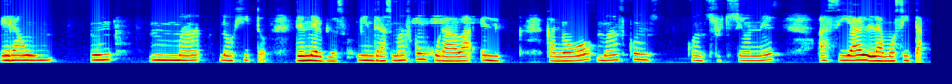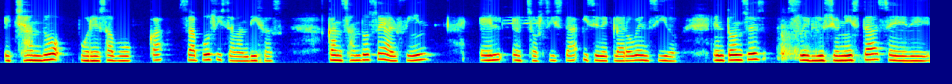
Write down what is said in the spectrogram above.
era un, un manojito de nervios. Mientras más conjuraba el canogo, más construcciones hacía la mosita, echando por esa boca sapos y sabandijas cansándose al fin el exorcista y se declaró vencido. Entonces su ilusionista se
